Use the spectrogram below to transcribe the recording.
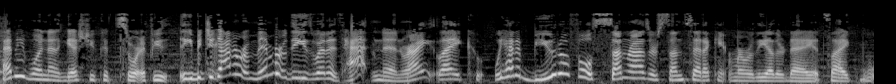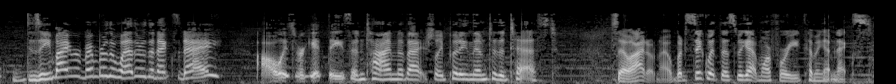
That'd be one I guess you could sort if you, but you got to remember these when it's happening, right? Like we had a beautiful sunrise or sunset. I can't remember the other day. It's like, does anybody remember the weather the next day? I always forget these in time of actually putting them to the test. So I don't know, but stick with us. We got more for you coming up next.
